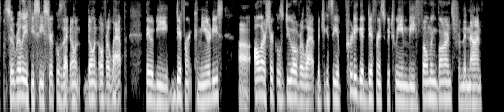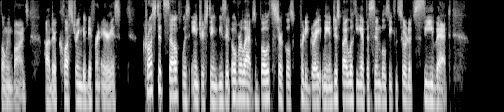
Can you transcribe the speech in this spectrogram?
So really, if you see circles that don't, don't overlap, they would be different communities. Uh, all our circles do overlap, but you can see a pretty good difference between the foaming barns from the non-foaming barns. Uh, they're clustering to different areas. Crust itself was interesting because it overlaps both circles pretty greatly, and just by looking at the symbols, you can sort of see that.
